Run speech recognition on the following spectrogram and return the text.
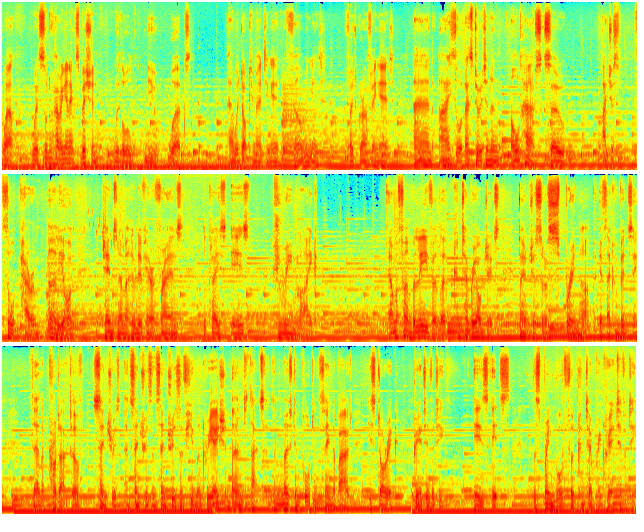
we're sort of having an exhibition with all new works. And we're documenting it, we're filming it, photographing it. And I thought, let's do it in an old house. So I just thought Parham early on. James and Emma, who live here, are friends. The place is dreamlike. I'm a firm believer that contemporary objects don't just sort of spring up if they're convincing. They're the product of centuries and centuries and centuries of human creation. And that's the most important thing about historic creativity is it's the springboard for contemporary creativity.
